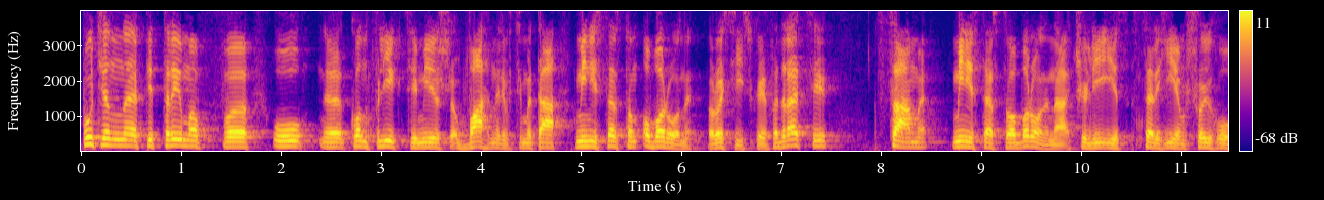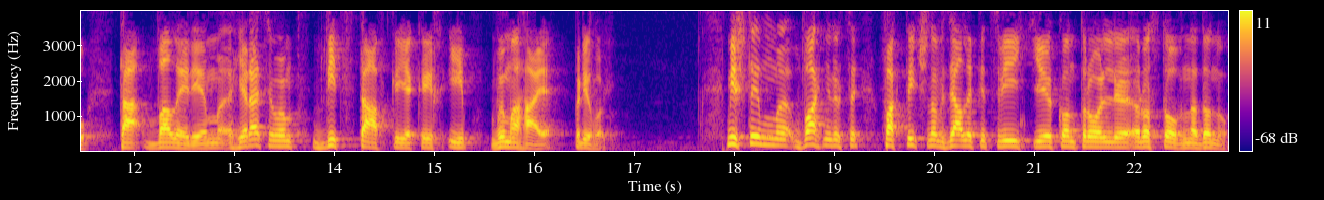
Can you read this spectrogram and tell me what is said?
Путін е, підтримав е, у е, конфлікті між вагнерівцями та Міністерством оборони Російської Федерації саме Міністерство оборони на чолі із Сергієм Шойгу та Валерієм Герасимовим, відставки яких і вимагає Пригожин. Між тим, вагнерівці фактично взяли під свій контроль Ростов на Дону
